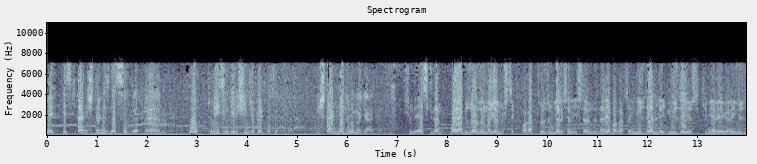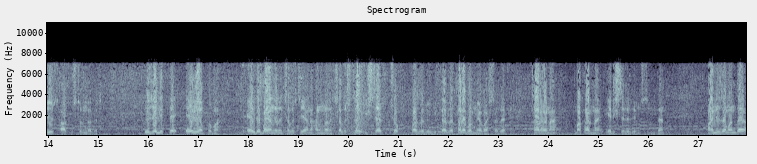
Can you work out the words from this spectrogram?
Bey eskiden işleriniz nasıldı? Ee, bu turizm gelişince Beypazarı'nda işler ne duruma geldi? Şimdi eskiden bayağı bir zor duruma girmiştik. Fakat turizm gelişeli işlerimiz nereye bakarsan yüzde elli, yüzde yüz, kimi yarıya göre yüzde yüz artmış durumdadır. Özellikle ev yapımı, evde bayanların çalıştığı yani hanımların çalıştığı işler çok fazla bir miktarda talep olmaya başladı. Tarhana, makarna, erişte dediğimiz türünden. Aynı zamanda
